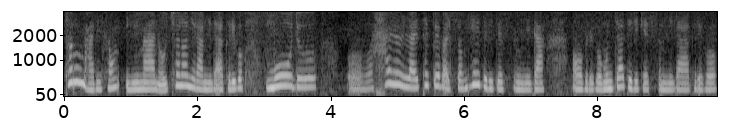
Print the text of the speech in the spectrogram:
턱 마리송 25,000원이랍니다. 그리고 모두 어, 화요일 날 택배 발송해 드리겠습니다. 어, 그리고 문자 드리겠습니다. 그리고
